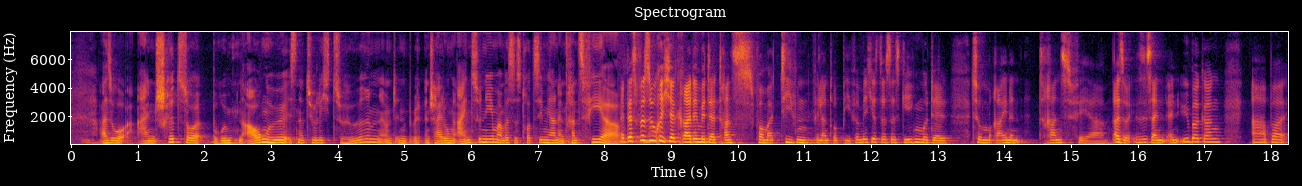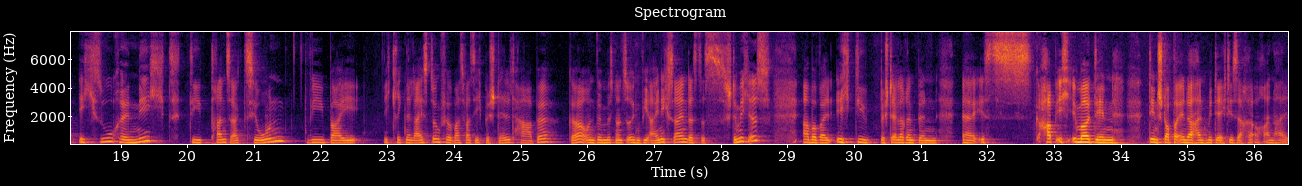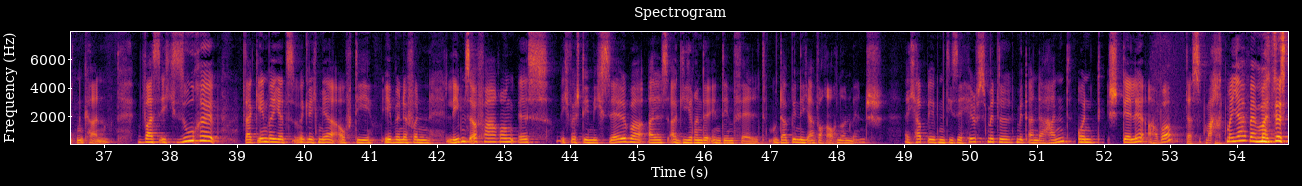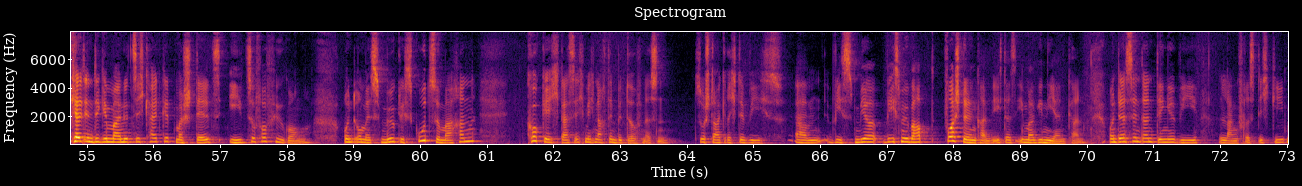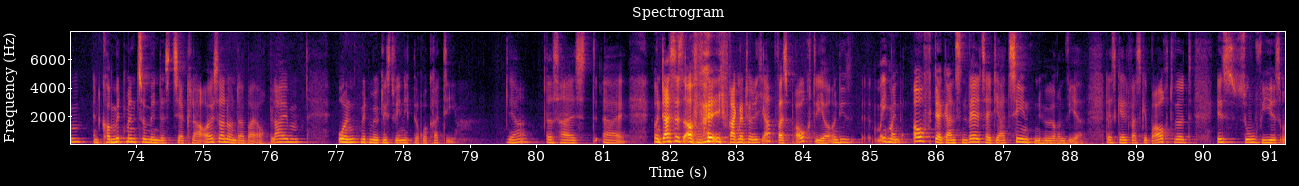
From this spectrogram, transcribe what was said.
Also ein Schritt zur berühmten Augenhöhe ist natürlich zu hören und in Entscheidungen einzunehmen, aber es ist trotzdem ja ein Transfer. Das versuche ich ja gerade mit der transformativen Philanthropie. Für mich ist das das Gegenmodell zum reinen Transfer. Also es ist ein, ein Übergang, aber ich suche nicht die Transaktion wie bei ich kriege eine Leistung für was, was ich bestellt habe. Gell? Und wir müssen uns irgendwie einig sein, dass das stimmig ist. Aber weil ich die Bestellerin bin, äh, habe ich immer den, den Stopper in der Hand, mit der ich die Sache auch anhalten kann. Was ich suche, da gehen wir jetzt wirklich mehr auf die Ebene von Lebenserfahrung, ist, ich verstehe mich selber als Agierende in dem Feld. Und da bin ich einfach auch nur ein Mensch. Ich habe eben diese Hilfsmittel mit an der Hand und stelle aber, das macht man ja, wenn man das Geld in die Gemeinnützigkeit gibt, man stellt es eh zur Verfügung. Und um es möglichst gut zu machen, gucke ich, dass ich mich nach den Bedürfnissen so stark richte, wie ich es ähm, wie ich es mir überhaupt vorstellen kann, wie ich das imaginieren kann. Und das sind dann Dinge wie langfristig geben, ein Commitment zumindest sehr klar äußern und dabei auch bleiben und mit möglichst wenig Bürokratie. Ja, das heißt, äh, und das ist auch, weil ich frage natürlich ab, was braucht ihr? Und die, ich meine, auf der ganzen Welt seit Jahrzehnten hören wir, das Geld, was gebraucht wird, ist so, wie es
